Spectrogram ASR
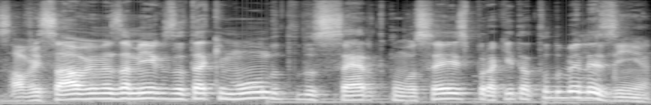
Salve, salve, meus amigos do Tecmundo, tudo certo com vocês? Por aqui tá tudo belezinha.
